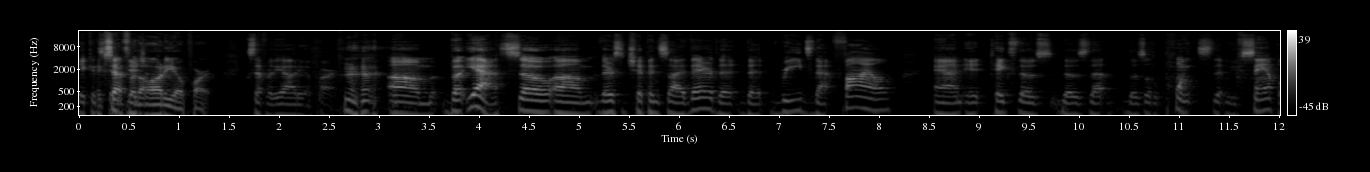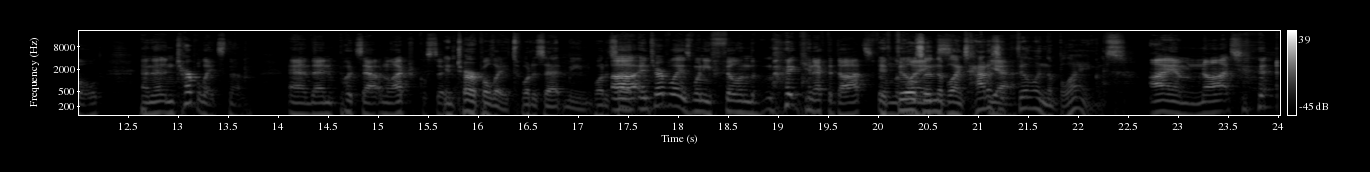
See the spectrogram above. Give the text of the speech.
It can except for the audio part except for the audio part. um, but yeah, so um, there's a chip inside there that that reads that file and it takes those those that those little points that we've sampled and then interpolates them and then puts out an electrical signal. interpolates what does that mean what is uh, that interpolate is when you fill in the connect the dots. Fill it in the fills blanks. in the blanks how does Yeah. it fill in the blanks I am not.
